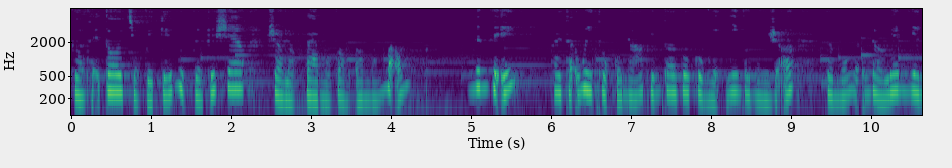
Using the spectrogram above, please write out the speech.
Cơ thể tôi chợt bị kéo ngược về phía sau, Rồi lọt vào một vòng ôm nóng bỏng. Ninh Viễn Hơi thở quy thuộc của nó khiến tôi vô cùng ngạc nhiên và mừng rỡ. Tôi muốn ngẩng đầu lên nhìn,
